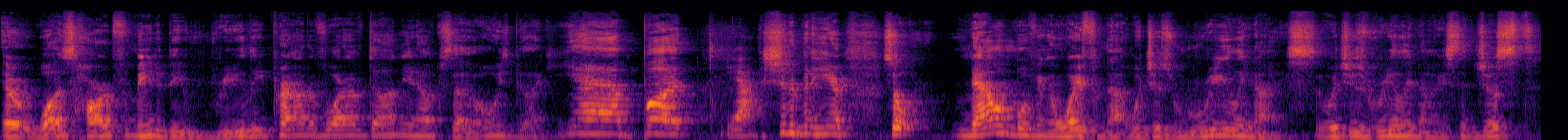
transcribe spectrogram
It was hard for me to be really proud of what I've done, you know, because I'd always be like, "Yeah, but yeah, I should have been here." So now I'm moving away from that, which is really nice, which is really nice, and just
